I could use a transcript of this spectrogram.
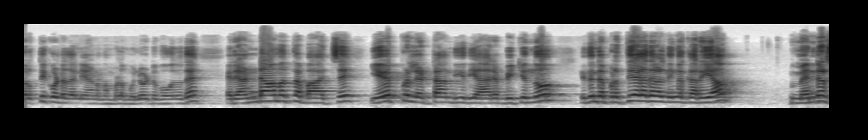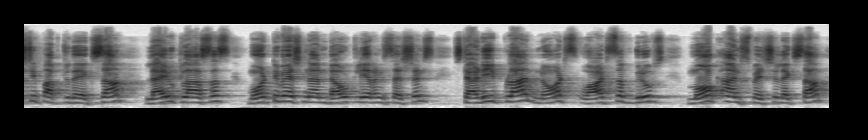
നിർത്തിക്കൊണ്ട് തന്നെയാണ് നമ്മൾ മുന്നോട്ട് പോകുന്നത്. രണ്ടാമത്തെ ബാച്ച് ഏപ്രിൽ എട്ടാം തീയതി ആരംഭിക്കുന്നു. ഇതിന്റെ പ്രത്യേകതകൾ നിങ്ങൾക്കറിയാം. Mentorship up to the exam live classes motivation and doubt clearance sessions study plan notes WhatsApp groups mock and special exam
